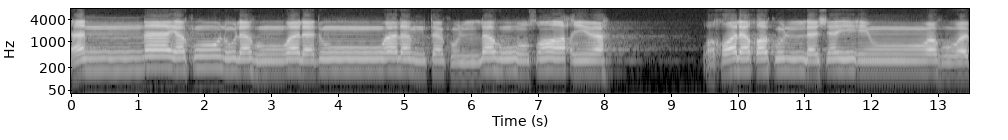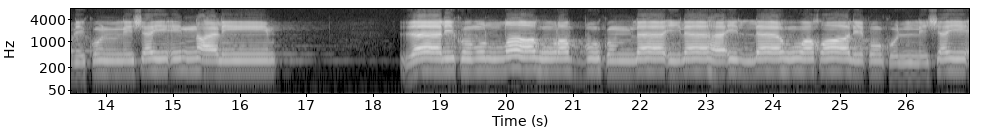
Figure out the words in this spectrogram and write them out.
أنا يكون له ولد ولم تكن له صاحبة. وخلق كل شيء وهو بكل شيء عليم. ذلكم الله ربكم لا اله الا هو خالق كل شيء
